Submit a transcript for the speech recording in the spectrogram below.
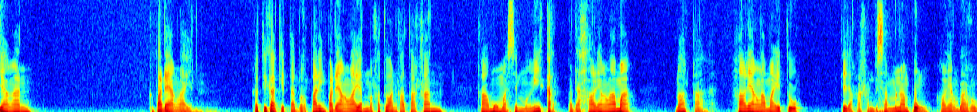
Jangan kepada yang lain. Ketika kita berpaling pada yang lain, maka Tuhan katakan, kamu masih mengikat pada hal yang lama. Maka hal yang lama itu tidak akan bisa menampung hal yang baru.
